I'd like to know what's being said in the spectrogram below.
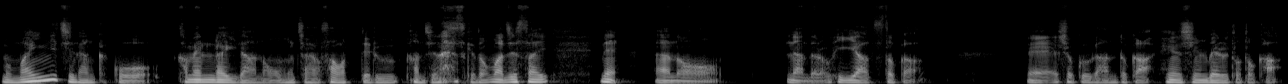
もう毎日なんかこう、仮面ライダーのおもちゃを触ってる感じなんですけど、まあ実際、ね、あの、なんだろう、フィギュアーツとか、えー、食玩とか、変身ベルトとか、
